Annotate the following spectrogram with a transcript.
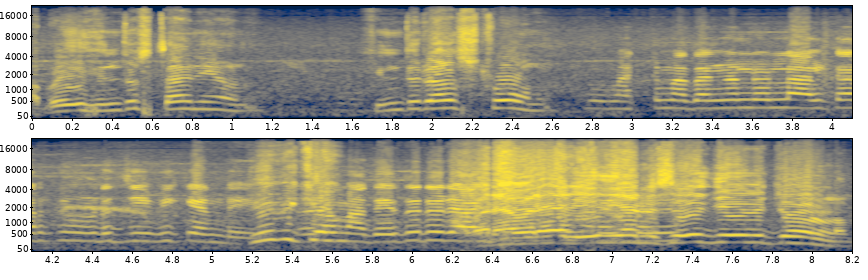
അപ്പോൾ ഇത് ഹിന്ദുസ്ഥാനിയാണ്. ഹിന്ദു രാഷ്ട്രമാണ് മറ്റു മതങ്ങളിലുള്ള ആൾക്കാർക്ക് ഇവിടെ ജീവിക്കണ്ടേ? ജീവിക്കാം. അതേതൊരു അവരവരെ രീതി അനുസരിച്ച് ജീവിച്ചോളണം.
